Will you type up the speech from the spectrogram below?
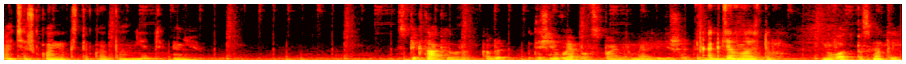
А у тебя же комикс такой был, нет? Нет. Спектакль, точнее, Web of Spider-Man, видишь, это А не- где воздух? Ну вот, посмотри.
